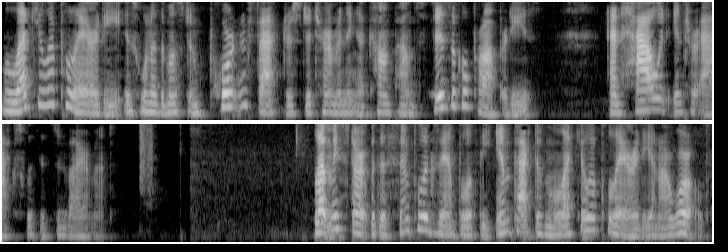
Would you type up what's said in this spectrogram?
Molecular polarity is one of the most important factors determining a compound's physical properties and how it interacts with its environment. Let me start with a simple example of the impact of molecular polarity in our world.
